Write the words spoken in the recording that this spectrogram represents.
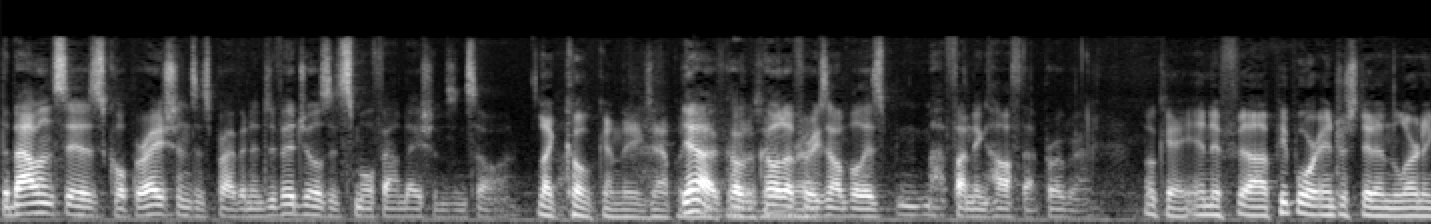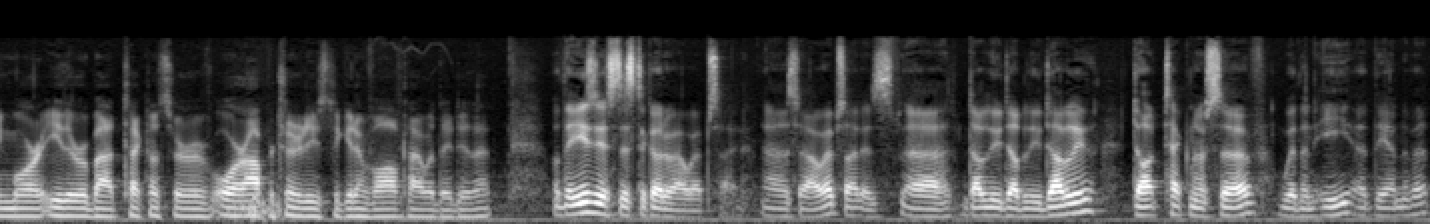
The balance is corporations, it's private individuals, it's small foundations, and so on. Like Coke and the example. Yeah, gave for those Coca that Cola, for example, is funding half that program. Okay, and if uh, people were interested in learning more either about TechnoServe or Mm-hmm. opportunities to get involved, how would they do that? Well, the easiest is to go to our website. Uh, so our website is uh, www.technoserve with an e at the end of it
